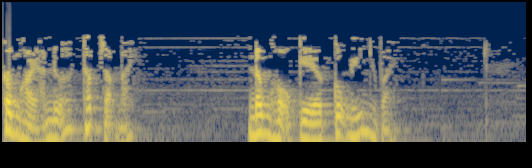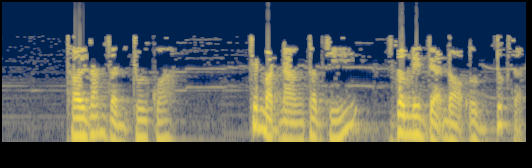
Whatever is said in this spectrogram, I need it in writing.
Không hỏi hắn nữa thấp giọng nói Nông hộ kia cũng nghĩ như vậy. Thời gian dần trôi qua Trên mặt nàng thậm chí dâng lên vẻ đỏ ửng tức giận.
